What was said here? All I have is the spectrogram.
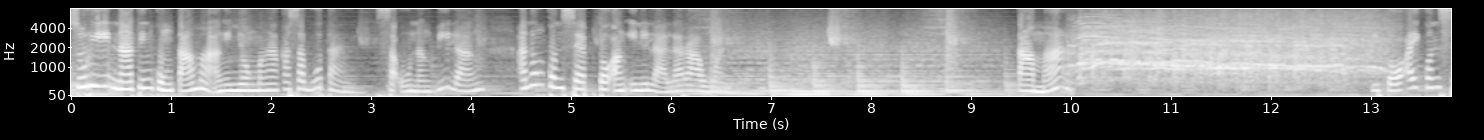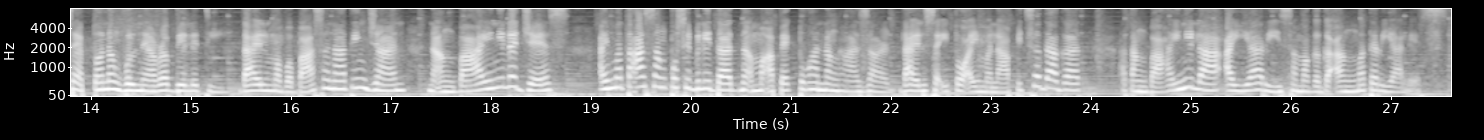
Suriin natin kung tama ang inyong mga kasagutan. Sa unang bilang, Anong konsepto ang inilalarawan? Tama! Ito ay konsepto ng vulnerability dahil mababasa natin dyan na ang bahay nila Jess ay mataas ang posibilidad na maapektuhan ng hazard dahil sa ito ay malapit sa dagat at ang bahay nila ay yari sa magagaang materyales.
